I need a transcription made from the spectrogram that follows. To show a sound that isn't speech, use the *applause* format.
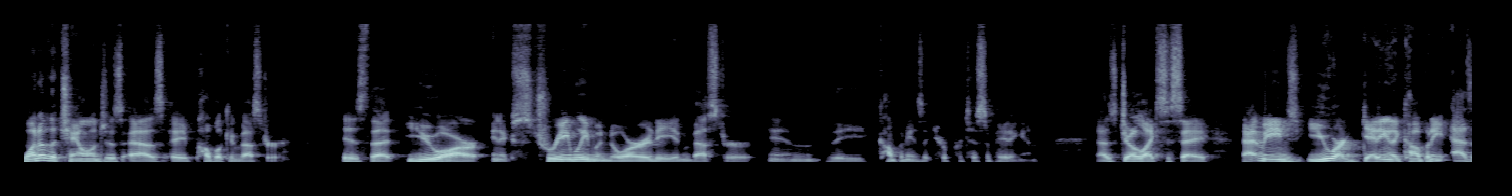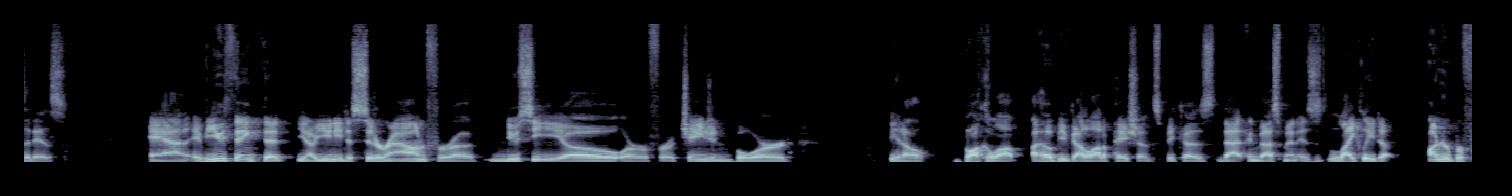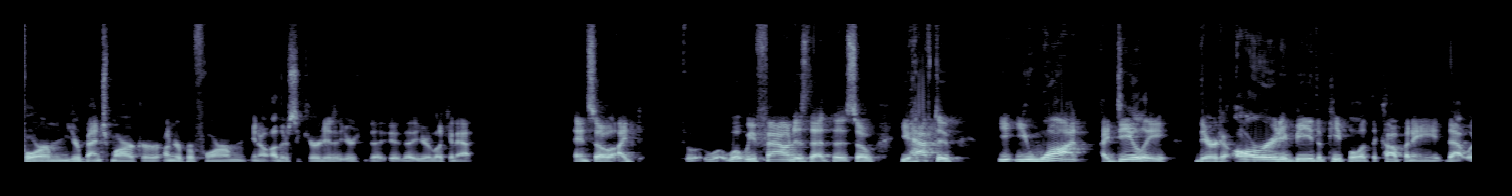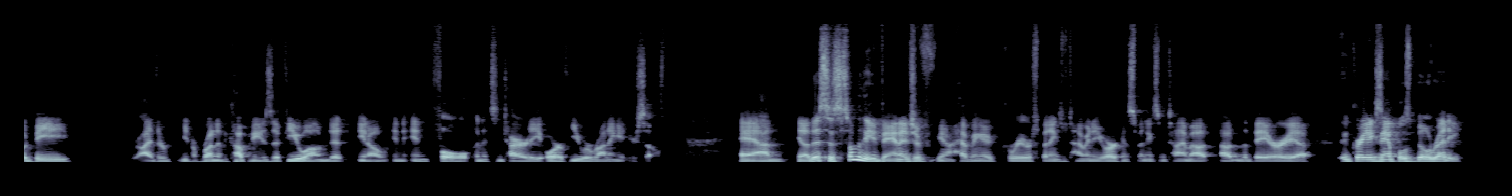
One of the challenges as a public investor is that you are an extremely minority investor in the companies that you're participating in. As Joe likes to say, that means you are getting the company as it is. And if you think that you know you need to sit around for a new CEO or for a change in board, you know, buckle up. I hope you've got a lot of patience because that investment is likely to underperform your benchmark or underperform you know other securities that you're that, that you're looking at. And so i what we found is that the so you have to you, you want ideally there to already be the people at the company that would be either you know running the company as if you owned it you know in, in full in its entirety or if you were running it yourself. And you know this is some of the advantage of you know having a career spending some time in new york and spending some time out out in the bay area. A great example is bill ready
